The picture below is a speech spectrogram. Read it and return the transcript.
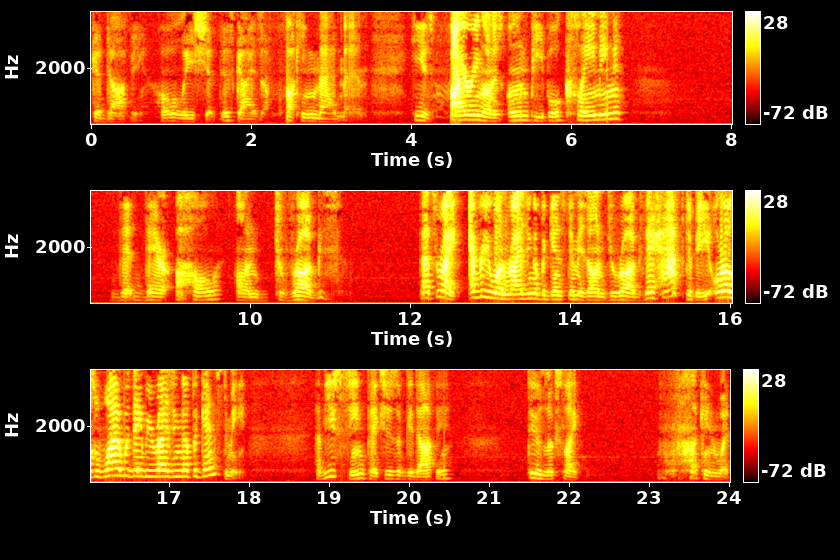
Gaddafi. Holy shit, this guy is a fucking madman. He is firing on his own people, claiming that they're all on drugs. That's right, everyone rising up against him is on drugs. They have to be, or else why would they be rising up against me? Have you seen pictures of Gaddafi? Dude looks like fucking what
